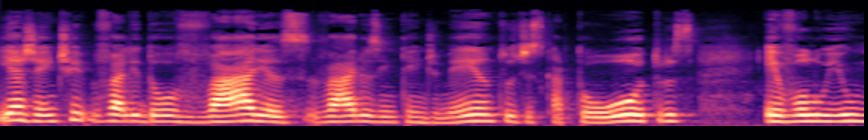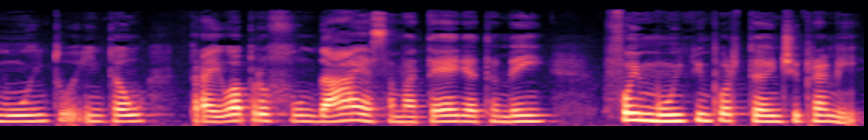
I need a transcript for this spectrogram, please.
E a gente validou várias, vários entendimentos, descartou outros, evoluiu muito. Então, para eu aprofundar essa matéria também foi muito importante para mim.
